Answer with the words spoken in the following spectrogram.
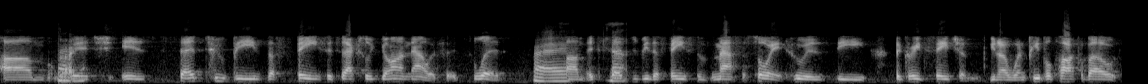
um, right. which is said to be the face. It's actually gone now. It's, it's slid Right. Um, it's said yeah. to be the face of Massasoit, who is the the great sachem. You know, when people talk about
